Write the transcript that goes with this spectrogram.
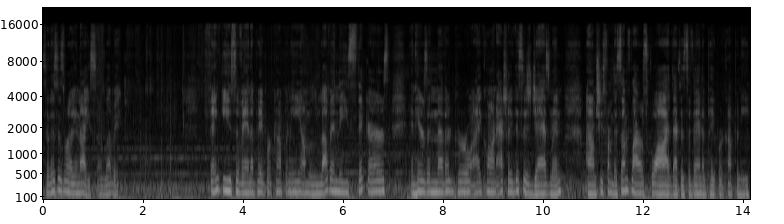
So this is really nice. I love it. Thank you, Savannah Paper Company. I'm loving these stickers. And here's another girl icon. Actually, this is Jasmine. Um, she's from the Sunflower Squad that the Savannah Paper Company,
